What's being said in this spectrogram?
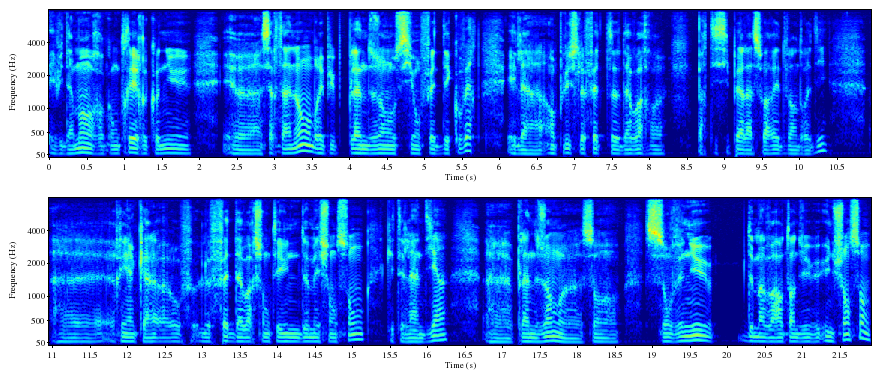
évidemment rencontré, reconnu euh, un certain nombre, et puis plein de gens aussi ont fait découverte. Et là, en plus, le fait d'avoir euh, participé à la soirée de vendredi, euh, rien que le fait d'avoir chanté une de mes chansons, qui était l'Indien, plein de gens sont, sont venus de m'avoir entendu une chanson.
